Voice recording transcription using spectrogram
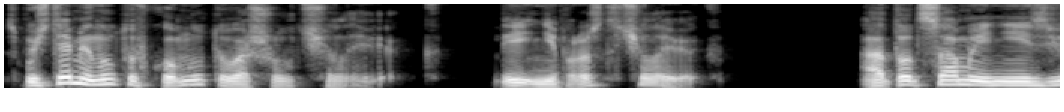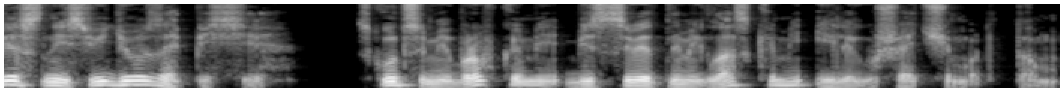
Спустя минуту в комнату вошел человек. И не просто человек, а тот самый неизвестный с видеозаписи, с куцами бровками, бесцветными глазками и лягушачьим ртом.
